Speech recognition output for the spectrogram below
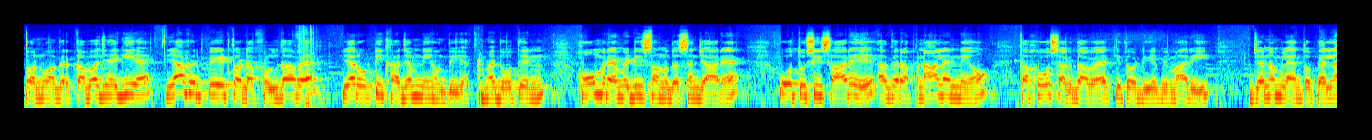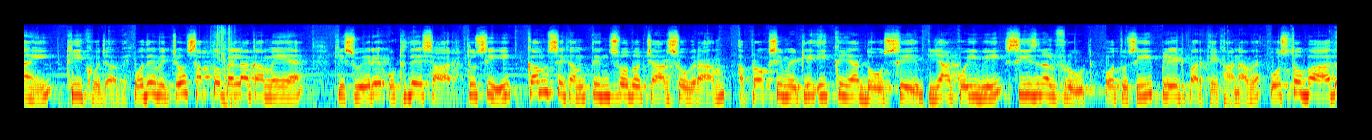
ਤੁਹਾਨੂੰ ਅਗਰ ਕਬਜ਼ ਹੈਗੀ ਹੈ ਜਾਂ ਫਿਰ ਪੇਟ ਤੁਹਾਡਾ ਫੁੱਲਦਾ ਹੈ ਜਾਂ ਰੋਟੀ ਹਜਮ ਨਹੀਂ ਹੁੰਦੀ ਹੈ, ਮੈਂ ਦੋ ਤਿੰਨ ਹੋਮ ਰੈਮੇਡੀਜ਼ ਤੁਹਾਨੂੰ ਦੱਸਣ ਜਾ ਰਿਹਾ ਉਹ ਤੁਸੀਂ ਸਾਰੇ ਅਗਰ ਅਪਣਾ ਲੈਂਦੇ ਹੋ, ਤਾਂ ਹੋ ਸਕਦਾ ਹੈ ਕਿ ਤੁਹਾਡੀ ਇਹ ਬਿਮਾਰੀ ਜਨਮ ਲੈਣ ਤੋਂ ਪਹਿਲਾਂ ਹੀ ਠੀਕ ਹੋ ਜਾਵੇ। ਉਹਦੇ ਵਿੱਚੋਂ ਸਭ ਤੋਂ ਪਹਿਲਾ ਕੰਮ ਇਹ ਹੈ ਕਿ ਸਵੇਰੇ ਉੱਠਦੇ ਸਾਰ ਤੁਸੀਂ ਕਮ ਸੇ ਕਮ 300 ਤੋਂ 400 ਗ੍ਰਾਮ ਅਪਰੋਕਸੀਮੇਟਲੀ ਇੱਕ ਜਾਂ ਦੋ ਸੇਬ ਜਾਂ ਕੋਈ ਵੀ ਸੀਜ਼ਨਲ ਫਰੂਟ ਉਹ ਤੁਸੀਂ ਪਲੇਟ ਭਰ ਕੇ ਖਾਣਾ ਹੈ ਉਸ ਤੋਂ ਬਾਅਦ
